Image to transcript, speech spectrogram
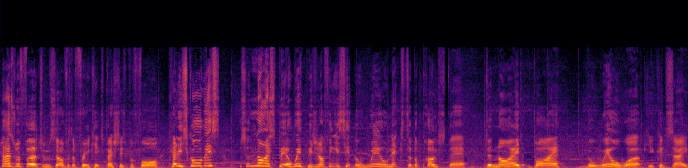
has referred to himself as a free kick specialist before. Can he score this? It's a nice bit of whippage, and I think he's hit the wheel next to the post there. Denied by the wheel work, you could say.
